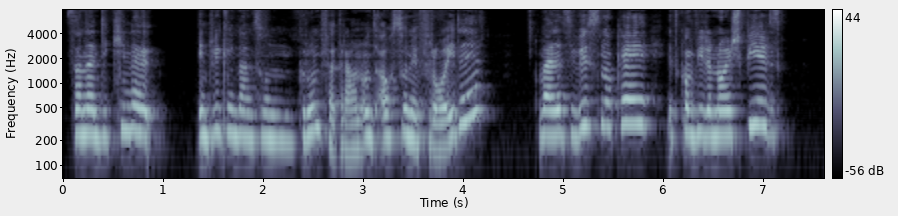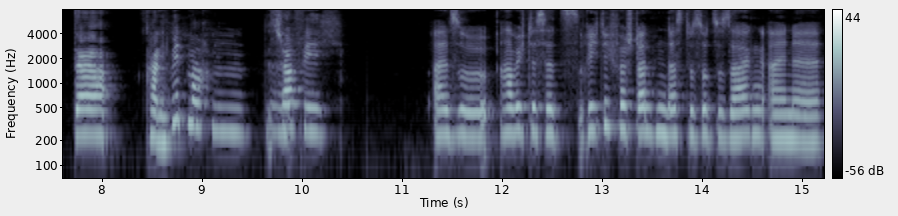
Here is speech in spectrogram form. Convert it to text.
sondern die Kinder entwickeln dann so ein Grundvertrauen und auch so eine Freude, weil sie wissen, okay, jetzt kommt wieder ein neues Spiel, das, da kann ich mitmachen, das schaffe ich. Also habe ich das jetzt richtig verstanden, dass du sozusagen eine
